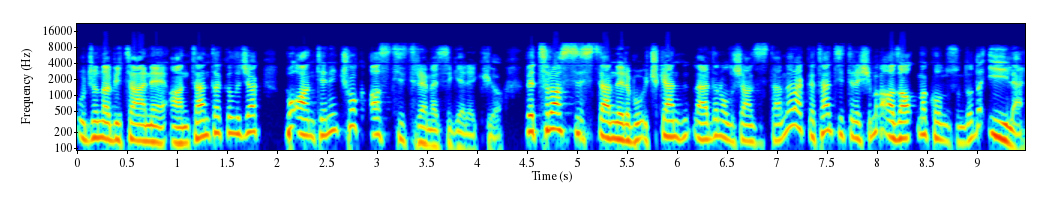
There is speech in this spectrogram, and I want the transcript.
ucuna bir tane anten takılacak. Bu antenin çok az titremesi gerekiyor. Ve truss sistemleri bu üçgenlerden oluşan sistemler hakikaten titreşimi azaltma konusunda da iyiler.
